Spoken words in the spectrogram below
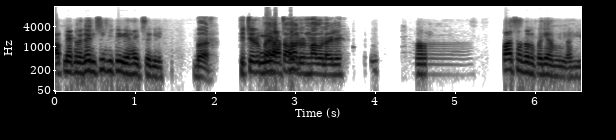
आपल्याकडे घरी सीसीटीव्ही आहेत सगळी? बर. किती रुपये हप्ता वाढून मागू लागले? पाच हजार रुपये द्या म्हणून लागली.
